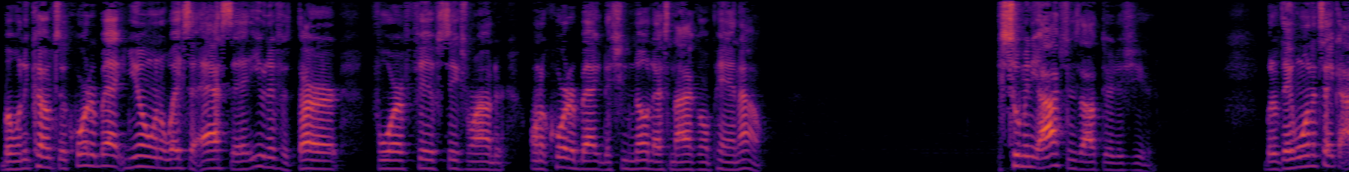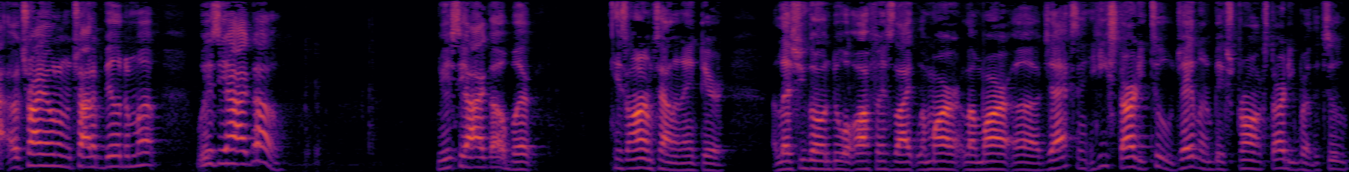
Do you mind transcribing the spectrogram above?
But when it comes to a quarterback, you don't want to waste an asset, even if it's third, fourth, fifth, sixth rounder, on a quarterback that you know that's not going to pan out. There's too many options out there this year. But if they want to take a try on them and try to build them up, we'll see how it go. We'll see how it go. But his arm talent ain't there. Unless you're gonna do an offense like Lamar Lamar uh, Jackson, he's sturdy too. Jalen, big, strong, sturdy brother too.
